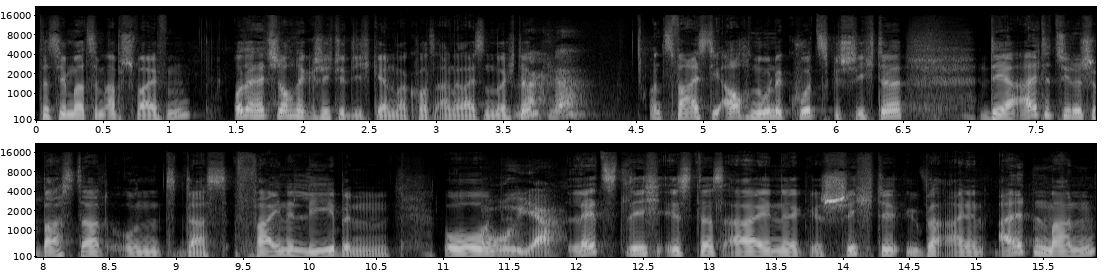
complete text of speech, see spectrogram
Das hier mal zum Abschweifen. Und dann hätte ich noch eine Geschichte, die ich gerne mal kurz anreißen möchte. Na klar. Und zwar ist die auch nur eine Kurzgeschichte. Der alte zynische Bastard und das feine Leben. Und Oh ja. letztlich ist das eine Geschichte über einen alten Mann,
